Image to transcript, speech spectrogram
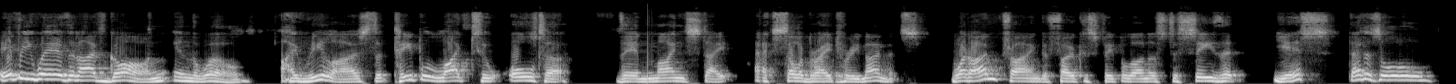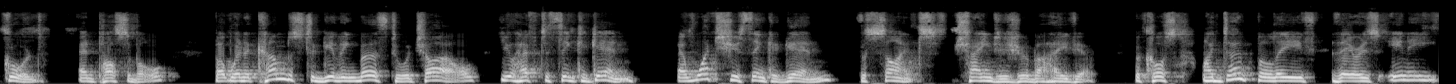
Everywhere that I've gone in the world, I realize that people like to alter their mind state at celebratory moments. What I'm trying to focus people on is to see that, yes, that is all good and possible. But when it comes to giving birth to a child, you have to think again. And once you think again, the science changes your behavior because I don't believe there is any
